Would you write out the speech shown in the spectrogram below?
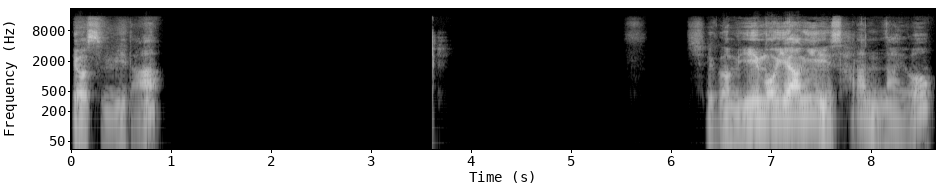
되었습니다. 지금 이 모양이 살았나요?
